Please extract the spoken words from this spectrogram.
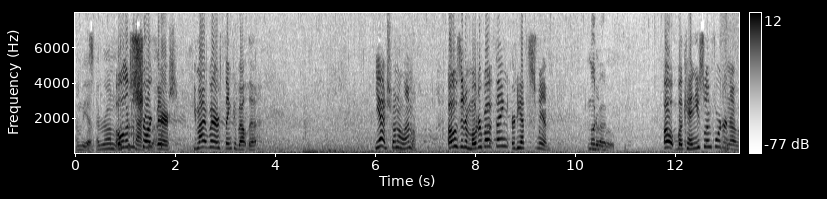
Um, yeah, everyone. Oh, there's a shark there. You might better think about that. Yeah, I just want a llama. Oh, is it a motorboat thing, or do you have to swim? Motorboat. Oh, but can you swim for it or no?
